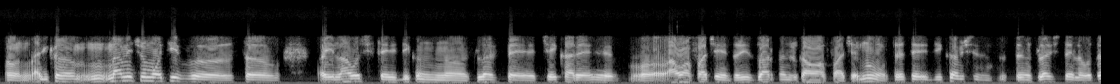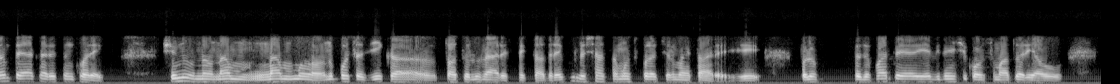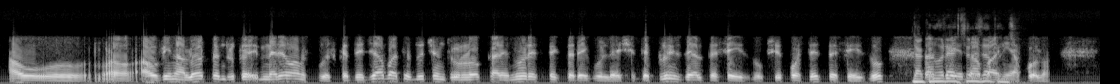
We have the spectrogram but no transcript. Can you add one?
un adică n-am niciun motiv uh, să îi laud și să ridic în uh, slăvi pe cei care uh, au afaceri în turism doar pentru că au afaceri. Nu, trebuie să ridicăm și să în slăvi și să-i lăudăm pe ea care sunt corecți. Și nu, nu, n-am, n-am, uh, nu pot să zic că toată lumea a respectat regulile și asta mă supără cel mai tare. Și, pe, de- pe de-o parte, evident și consumatorii au, au, au, au vina lor, pentru că mereu am spus că degeaba te duci într-un loc care nu respectă regulile și te plângi de el pe Facebook și postezi pe Facebook, Dacă dar nu ți-ai reacționezi dat banii atunci. acolo.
